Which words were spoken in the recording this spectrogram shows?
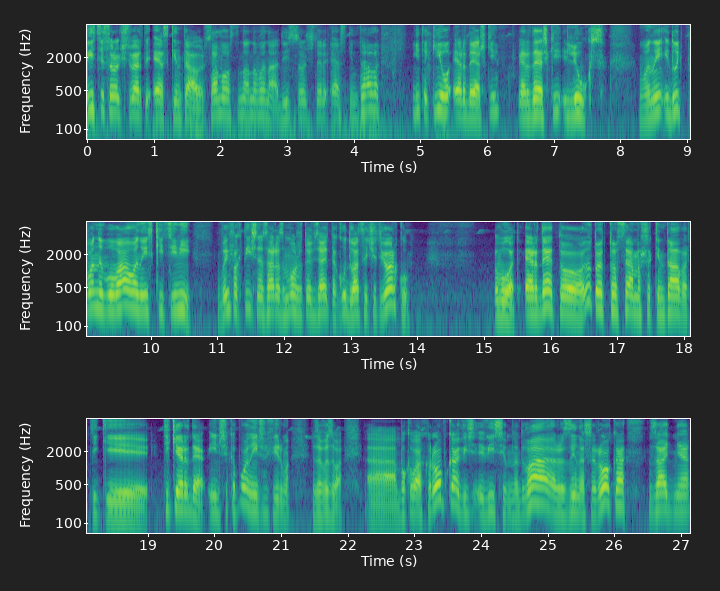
244 S Кентавр. Саме основна новина. 244 S Кентавр. І такі РДшки. РДшки люкс. Вони йдуть по небувало низькій ціні. Ви фактично зараз можете взяти таку 24-ку. Вот. РД то, ну, то, то саме, що Кентавр, тільки, тільки РД. Інший капон, інша фірма завезла. А, бокова коробка 8 на 2 резина широка, задня,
